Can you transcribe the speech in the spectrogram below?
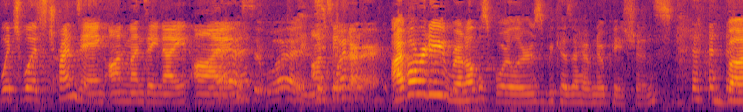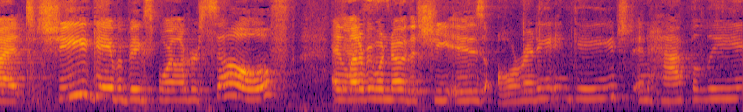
which was trending on Monday night on, Yes, it was. on Twitter. I've already read all the spoilers because I have no patience. but she gave a big spoiler herself and let everyone know that she is already engaged and happily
